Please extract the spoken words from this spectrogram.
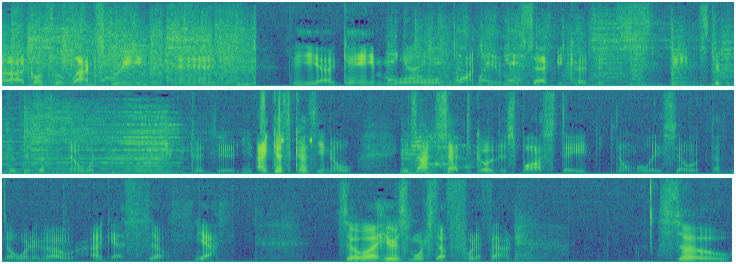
uh, go to a black screen and the uh, game will want you to reset because it's being stupid because it doesn't know what to, what to do because it, I guess because you know it's not set to go to this boss stage normally, so it doesn't know where to go. I guess so. Yeah. So uh, here's more stuff what I found. So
